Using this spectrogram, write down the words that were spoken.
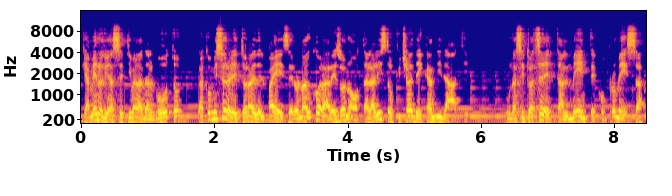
che a meno di una settimana dal voto, la commissione elettorale del paese non ha ancora reso nota la lista ufficiale dei candidati. Una situazione talmente compromessa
